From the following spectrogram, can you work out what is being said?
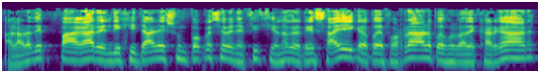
a la hora de pagar en digital es un poco ese beneficio, ¿no? Que lo tienes ahí, que lo puedes borrar, lo puedes volver a descargar.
